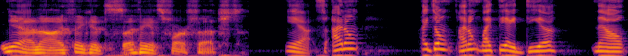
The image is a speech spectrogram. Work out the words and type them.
Yeah, no, I think it's I think it's far fetched. Yeah, so I don't, I don't, I don't like the idea. Now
